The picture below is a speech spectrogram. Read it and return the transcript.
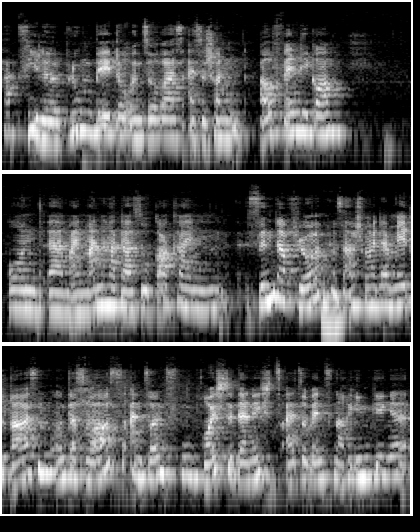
habe viele Blumenbeete und sowas, also schon aufwendiger. Und äh, mein Mann hat da so gar keinen Sinn dafür. Mhm. Sag mal, der mäht Rasen und das war's. Ansonsten bräuchte der nichts. Also wenn es nach ihm ginge,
